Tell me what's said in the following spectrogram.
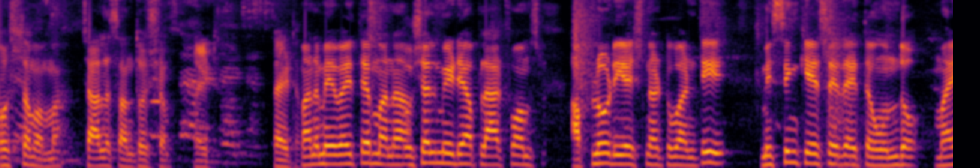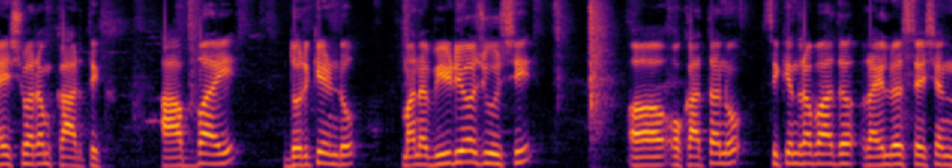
వస్తామమ్మా. చాలా సంతోషం. రైట్. రైట్. మనం ఏవైతే మన సోషల్ మీడియా ప్లాట్ఫామ్స్ అప్లోడ్ చేసినటువంటి మిస్సింగ్ కేసు ఏదైతే ఉందో మహేశ్వరం కార్తిక్ ఆ అబ్బాయి దొరికిండు. మన వీడియో చూసి ఒక అతను సికింద్రాబాద్ రైల్వే స్టేషన్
